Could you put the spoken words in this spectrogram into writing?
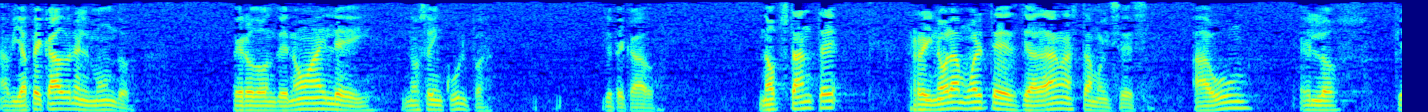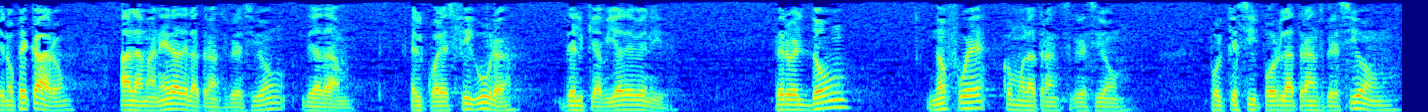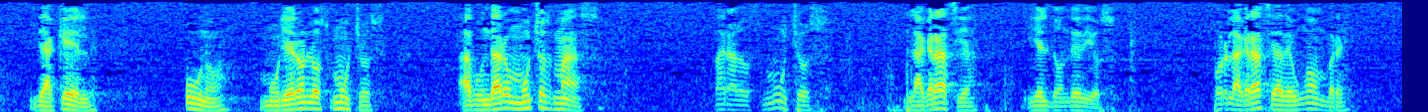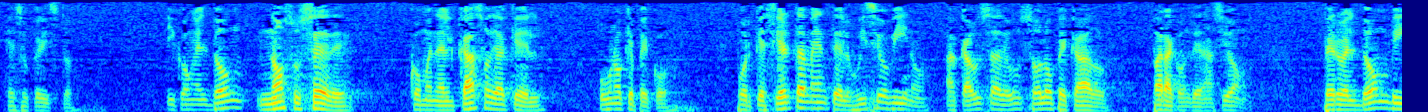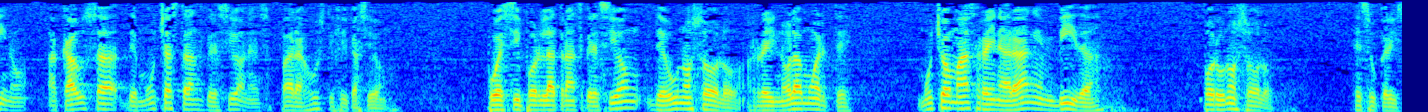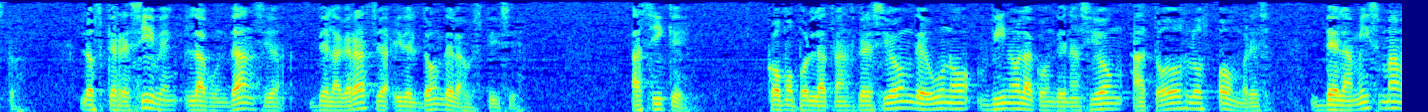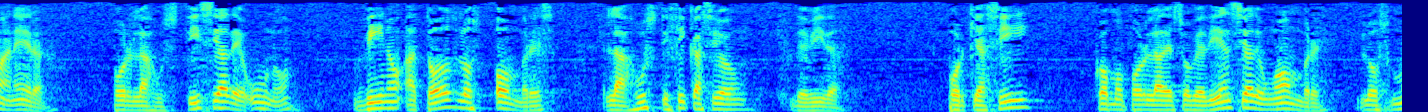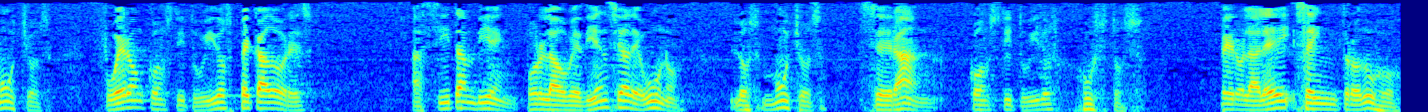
había pecado en el mundo, pero donde no hay ley no se inculpa de pecado. No obstante, reinó la muerte desde Adán hasta Moisés, aún en los que no pecaron a la manera de la transgresión de Adán, el cual es figura del que había de venir. Pero el don no fue como la transgresión porque si por la transgresión de aquel uno murieron los muchos, abundaron muchos más para los muchos la gracia y el don de Dios. Por la gracia de un hombre, Jesucristo. Y con el don no sucede como en el caso de aquel uno que pecó, porque ciertamente el juicio vino a causa de un solo pecado para condenación pero el don vino a causa de muchas transgresiones para justificación. Pues si por la transgresión de uno solo reinó la muerte, mucho más reinarán en vida por uno solo, Jesucristo, los que reciben la abundancia de la gracia y del don de la justicia. Así que, como por la transgresión de uno vino la condenación a todos los hombres, de la misma manera por la justicia de uno, vino a todos los hombres la justificación de vida. Porque así como por la desobediencia de un hombre los muchos fueron constituidos pecadores, así también por la obediencia de uno los muchos serán constituidos justos. Pero la ley se introdujo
